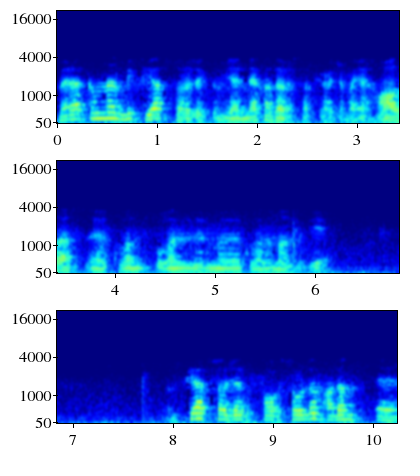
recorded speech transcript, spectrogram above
Merakımdan bir fiyat soracaktım. Yani ne kadar satıyor acaba? Yani hala e, kullan- kullanılır mı, kullanılmaz mı diye. Fiyat soracak, sordum adam e,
